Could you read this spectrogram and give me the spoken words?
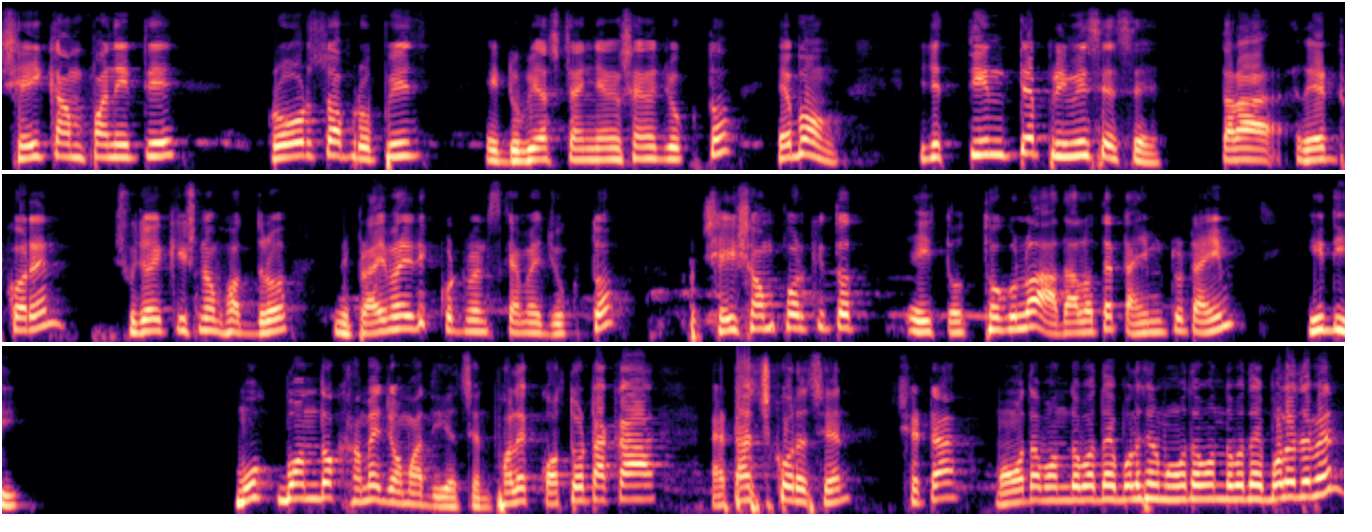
সেই কোম্পানিটি ক্রোর্স অফ রুপিজ এই ডুবিয়াস ট্রানজাকশনে যুক্ত এবং এই যে তিনটে প্রিমিসেসে তারা রেড করেন। সুজয় কৃষ্ণ ভদ্র, তিনি প্রাইমারি রিক্রুটমেন্ট স্ক্যামে যুক্ত। সেই সম্পর্কিত এই তথ্যগুলো আদালতে টাইম টু টাইম ইডি মুখ বন্ধ খামে জমা দিয়েছেন। ফলে কত টাকা অ্যাটাচ করেছেন সেটা মমতা বন্দ্যোপাধ্যায় বলেছেন। মমতা বন্দ্যোপাধ্যায় বলে দেবেন।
